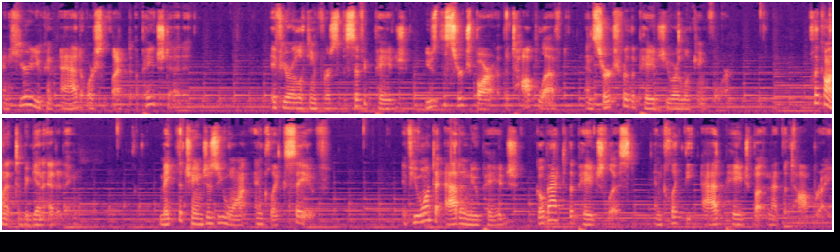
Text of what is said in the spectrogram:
and here you can add or select a page to edit. If you are looking for a specific page, use the search bar at the top left and search for the page you are looking for. Click on it to begin editing. Make the changes you want and click Save. If you want to add a new page, go back to the page list and click the Add Page button at the top right.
